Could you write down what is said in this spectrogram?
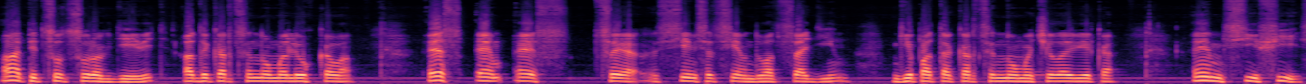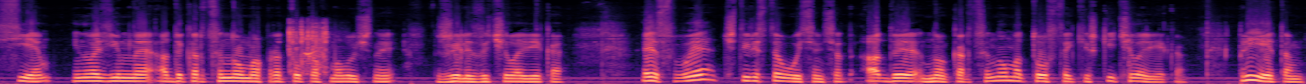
А549 – адекарцинома легкого. СМСЦ7721 – гепатокарцинома человека. МСФ-7 инвазивная адекарцинома протоков молочной железы человека, СВ-480 аденокарцинома толстой кишки человека. При этом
